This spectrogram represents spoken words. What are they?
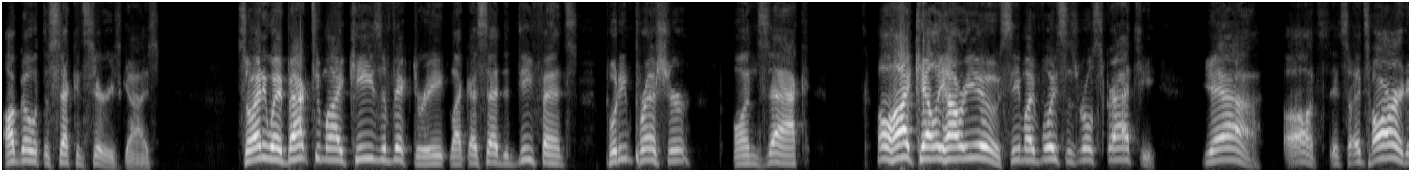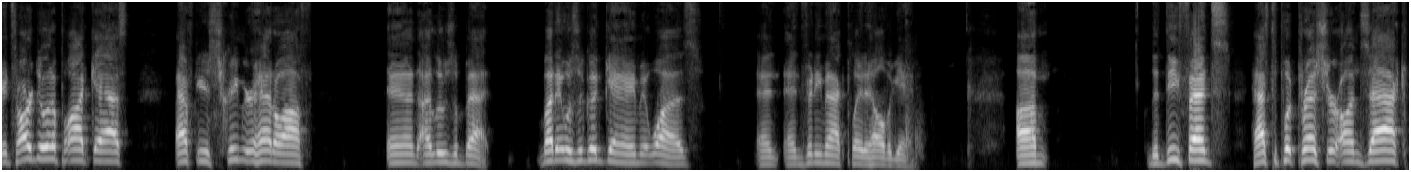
I'll go with the second series, guys. So anyway, back to my keys of victory. Like I said, the defense putting pressure on Zach. Oh, hi Kelly, how are you? See, my voice is real scratchy. Yeah. Oh, it's it's it's hard. It's hard doing a podcast after you scream your head off and I lose a bet. But it was a good game. It was and and Vinnie Mac played a hell of a game. Um, the defense has to put pressure on Zach,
